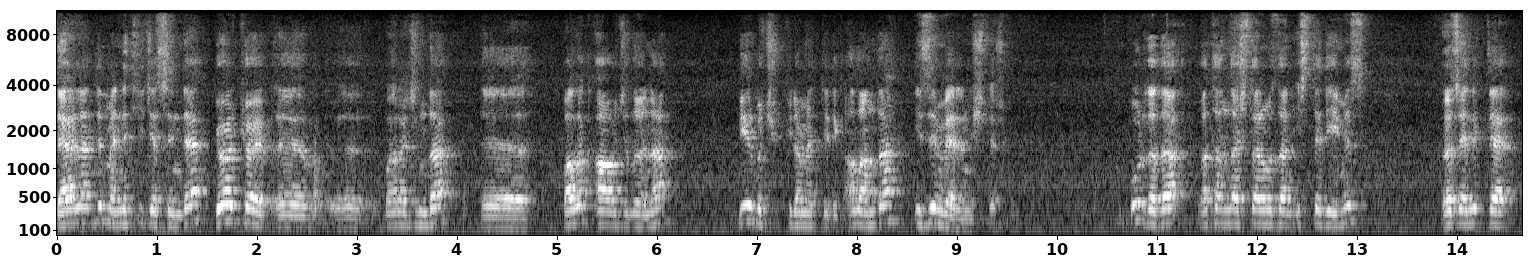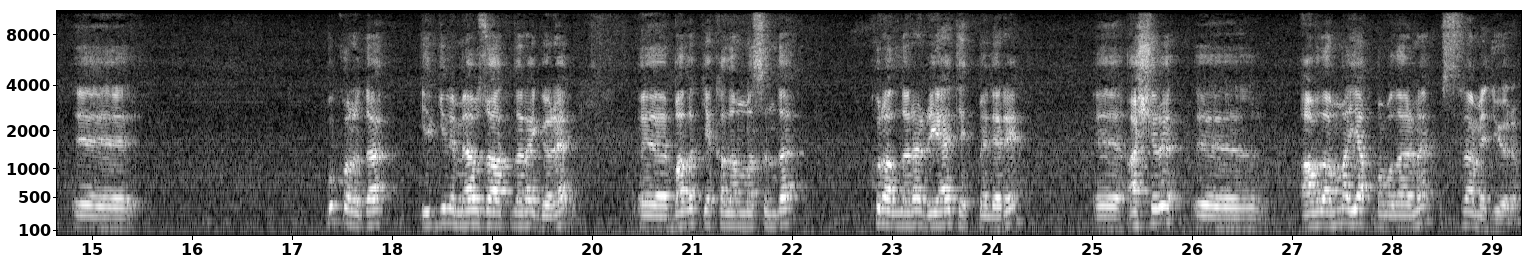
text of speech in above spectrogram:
Değerlendirme neticesinde Gölköy e, e, barajında e, balık avcılığına 1,5 kilometrelik alanda izin verilmiştir. Burada da vatandaşlarımızdan istediğimiz özellikle e, bu konuda ilgili mevzuatlara göre e, balık yakalanmasında kurallara riayet etmeleri, e, aşırı e, avlanma yapmamalarını istirham ediyorum.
